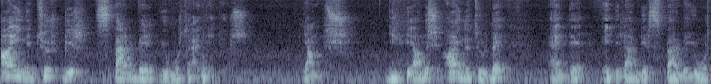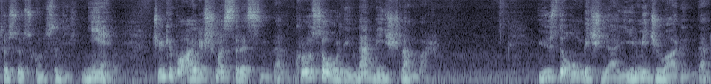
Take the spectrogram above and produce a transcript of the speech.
aynı tür bir sperm ve yumurta elde ediyoruz. Yanlış. Yanlış? Aynı türde elde edilen bir sperm ve yumurta söz konusu değil. Niye? Çünkü bu ayrışma sırasında crossover denilen bir işlem var. %15 ila 20 civarında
